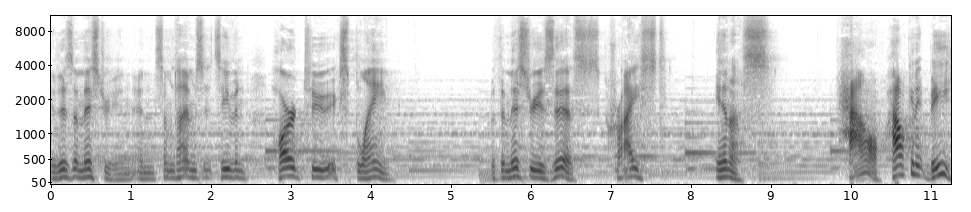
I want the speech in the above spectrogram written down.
It is a mystery, and, and sometimes it's even hard to explain. But the mystery is this Christ in us. How? How can it be?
